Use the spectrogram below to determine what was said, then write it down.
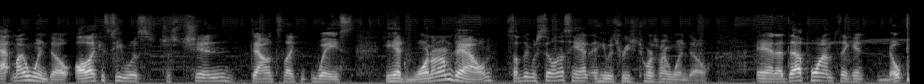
at my window. All I could see was just chin down to like waist. He had one arm down, something was still in his hand, and he was reaching towards my window. And at that point, I'm thinking, nope,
